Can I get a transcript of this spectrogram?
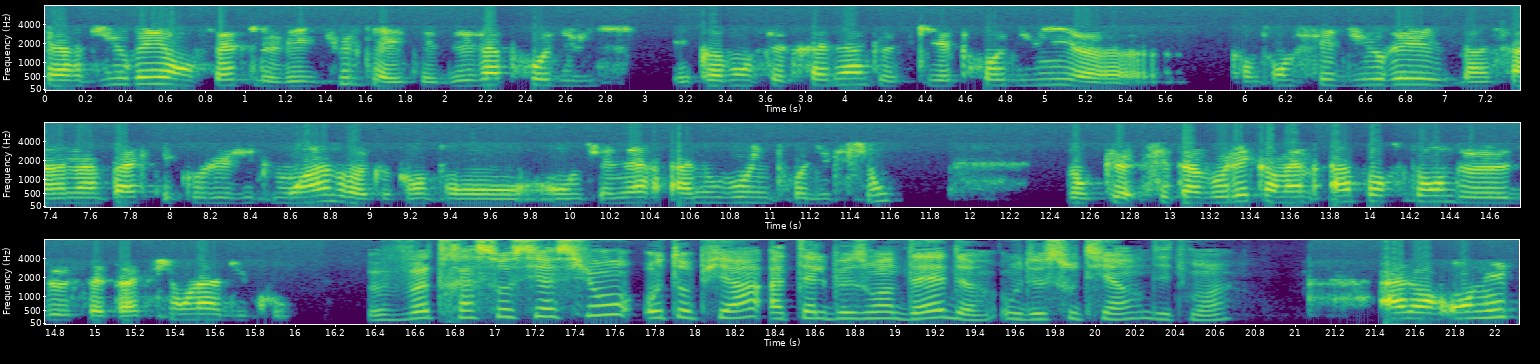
faire durer en fait le véhicule qui a été déjà produit. Et comme on sait très bien que ce qui est produit, euh, quand on le fait durer, ben, ça a un impact écologique moindre que quand on, on génère à nouveau une production. Donc euh, c'est un volet quand même important de, de cette action-là du coup. Votre association Autopia a-t-elle besoin d'aide ou de soutien, dites-moi? Alors, on est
